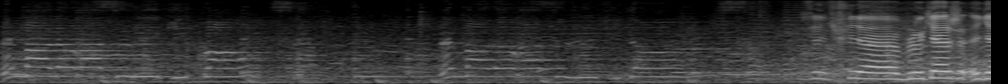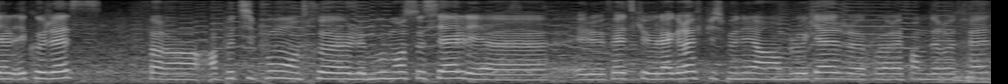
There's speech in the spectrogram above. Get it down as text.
Celui qui pense. J'ai écrit euh, blocage égale éco-geste faire un, petit pont entre euh, le mouvement social euh, et, le fait que la grève puisse mener à un blocage pour la réforme des retraites.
